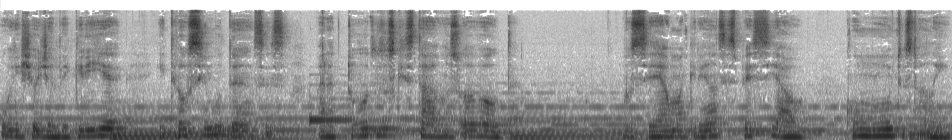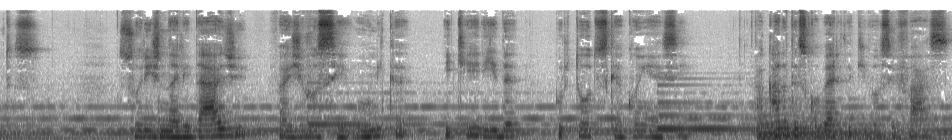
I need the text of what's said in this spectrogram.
o encheu de alegria e trouxe mudanças para todos os que estavam à sua volta. Você é uma criança especial, com muitos talentos. Sua originalidade faz de você única e querida por todos que a conhecem. A cada descoberta que você faz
